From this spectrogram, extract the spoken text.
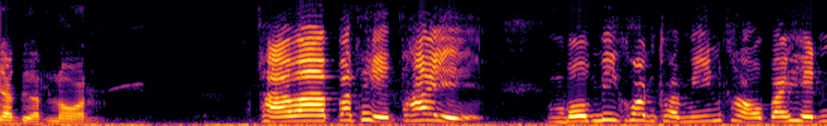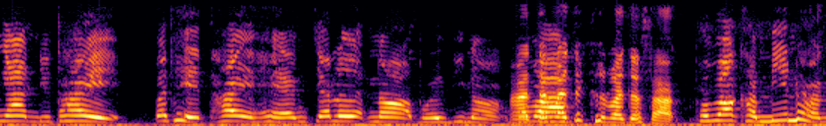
จะเดือดร้อน ถ้าว่าประเทศไทยบ่มีคนขมิ้นเขาไปเฮ็ดงานอยู่ไทย ประเทศไทยแหงเจริญเนาะพ่อพี่น้องเพอาจราะจะว่าน่าจะขึ้นมาจะสัตว์เพราะว่าขมิ้นหัน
